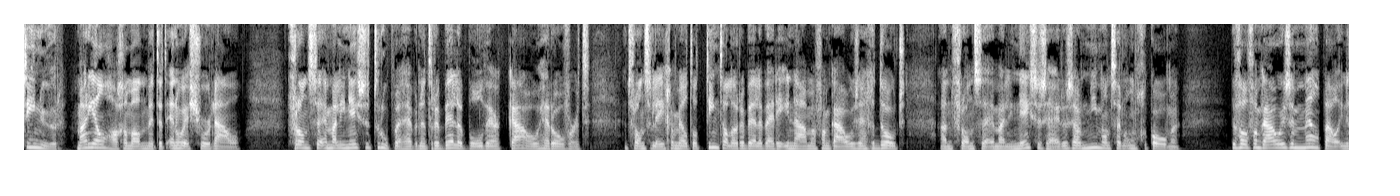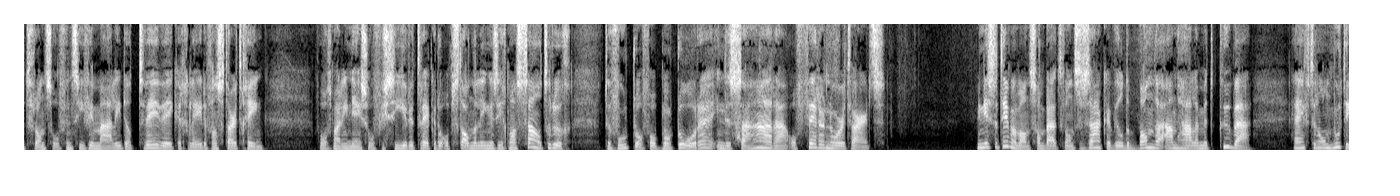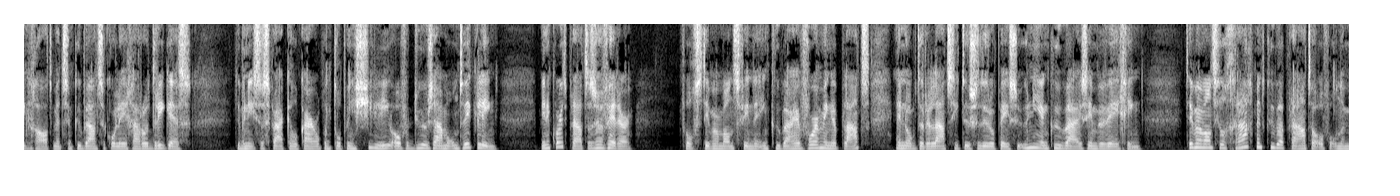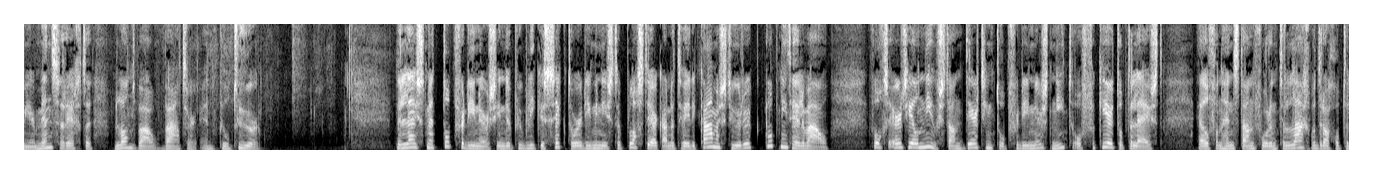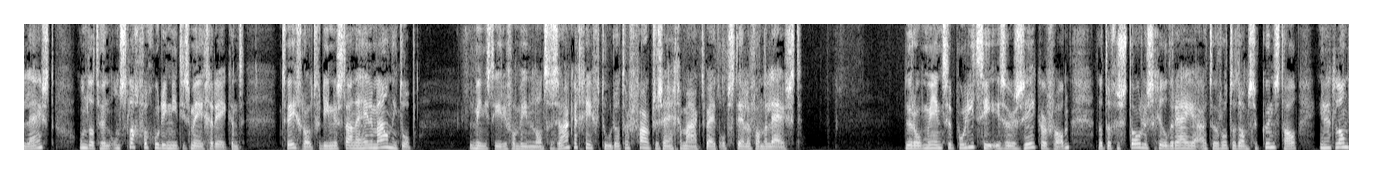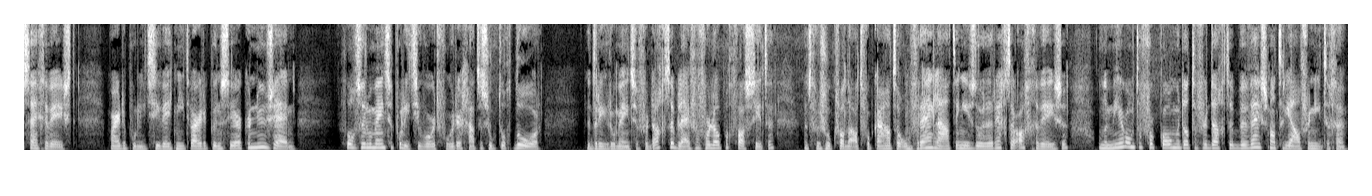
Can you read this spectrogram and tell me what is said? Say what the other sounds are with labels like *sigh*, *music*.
10 uur, Marielle Hageman met het NOS-journaal. Franse en Malinese troepen hebben het rebellenbolwerk Gao heroverd. Het Franse leger meldt dat tientallen rebellen bij de inname van Gao zijn gedood. Aan Franse en Malinese zijde zou niemand zijn omgekomen. De val van Gao is een mijlpaal in het Franse offensief in Mali... dat twee weken geleden van start ging. Volgens Malinese officieren trekken de opstandelingen zich massaal terug. Te voet of op motoren, in de Sahara of verder noordwaarts. Minister Timmermans van Buitenlandse Zaken wil de banden aanhalen met Cuba. Hij heeft een ontmoeting gehad met zijn Cubaanse collega Rodriguez. De ministers spraken elkaar op een top in Chili over duurzame ontwikkeling. Binnenkort praten ze verder. Volgens Timmermans vinden in Cuba hervormingen plaats... en ook de relatie tussen de Europese Unie en Cuba is in beweging. Timmermans wil graag met Cuba praten over onder meer mensenrechten... landbouw, water en cultuur. De lijst met topverdieners in de publieke sector... die minister Plasterk aan de Tweede Kamer stuurde, klopt niet helemaal. Volgens RTL Nieuws staan 13 topverdieners niet of verkeerd op de lijst. Elf van hen staan voor een te laag bedrag op de lijst... omdat hun ontslagvergoeding niet is meegerekend. Twee grootverdieners staan er helemaal niet op. Het ministerie van Binnenlandse Zaken geeft toe dat er fouten zijn gemaakt... bij het opstellen van de lijst. De Romeinse politie is er zeker van dat de gestolen schilderijen uit de Rotterdamse kunsthal in het land zijn geweest. Maar de politie weet niet waar de kunstwerken nu zijn. Volgens de Roemeense politiewoordvoerder gaat de zoektocht door. De drie Roemeense verdachten blijven voorlopig vastzitten. Het verzoek van de advocaten om vrijlating is door de rechter afgewezen... onder meer om te voorkomen dat de verdachten bewijsmateriaal vernietigen.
